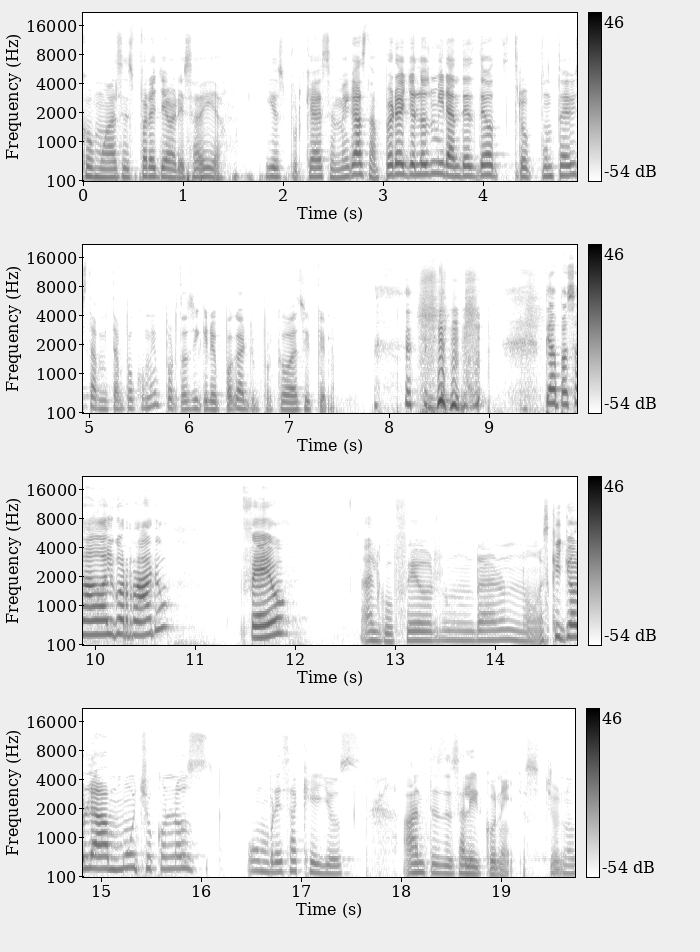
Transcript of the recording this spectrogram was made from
¿Y cómo haces para llevar esa vida? Y es porque a veces me gastan, pero ellos los miran desde otro punto de vista. A mí tampoco me importa si quieren pagar yo, porque voy a decir que no. ¿Te ha pasado algo raro? ¿Feo? Algo feo, raro, no. Es que yo hablaba mucho con los hombres aquellos antes de salir con ellos. Yo no,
